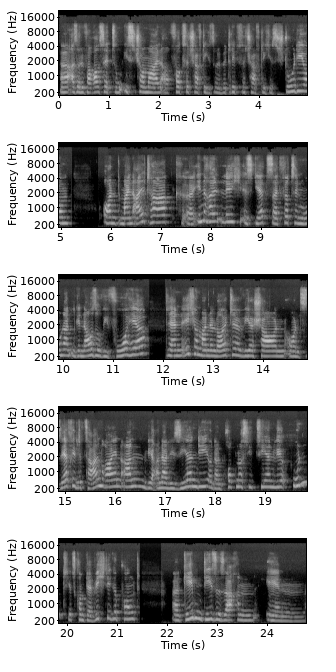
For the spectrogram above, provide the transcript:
Äh, also eine Voraussetzung ist schon mal auch volkswirtschaftliches oder betriebswirtschaftliches Studium. Und mein Alltag äh, inhaltlich ist jetzt seit 14 Monaten genauso wie vorher. Denn ich und meine Leute, wir schauen uns sehr viele Zahlenreihen an, wir analysieren die und dann prognostizieren wir und, jetzt kommt der wichtige Punkt, äh, geben diese Sachen in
